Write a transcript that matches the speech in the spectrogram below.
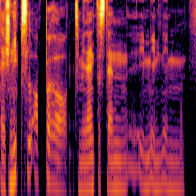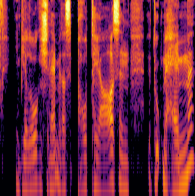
den Schnipselapparat, man nennt das dann im, im, im, im Biologischen nennt man das Proteasen, tut man hemmen.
